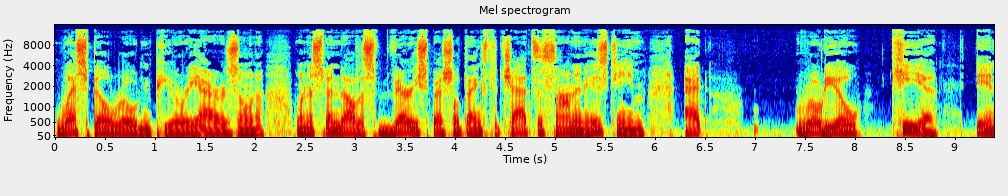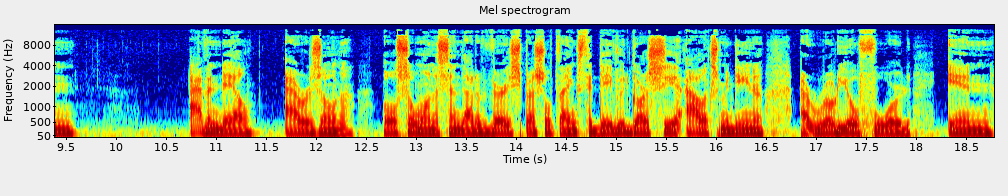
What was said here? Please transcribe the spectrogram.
West Bell Road in Peoria, Arizona. Want to spend all this very special thanks to Chad Sasan and his team at Rodeo Kia in Avondale, Arizona. Also, want to send out a very special thanks to David Garcia, Alex Medina at Rodeo Ford in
